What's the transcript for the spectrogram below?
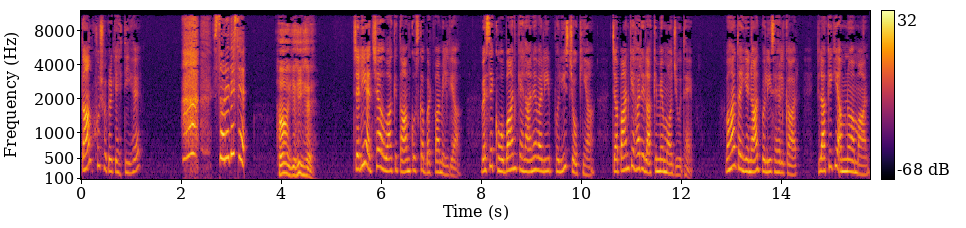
تام خوش ہو کر کہتی ہے۔ سورے دس۔ ہے ہاں یہی ہے۔ چلیے اچھا ہوا کہ تام کو اس کا بٹوا مل گیا۔ ویسے کھوبان کہلانے والی پولیس چوکیاں جاپان کے ہر علاقے میں موجود ہیں۔ وہاں تعینات پولیس اہلکار علاقے کی امن و امان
